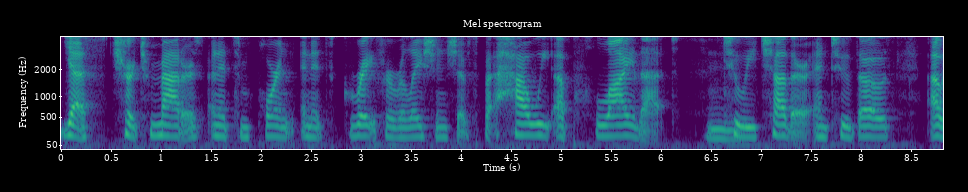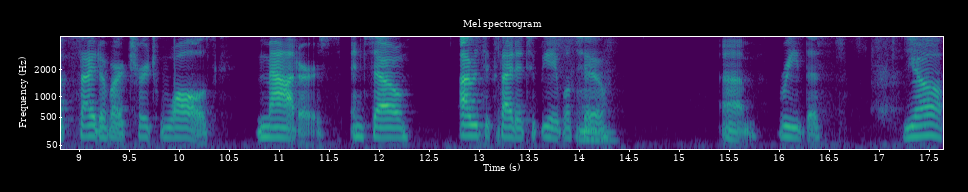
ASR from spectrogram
yes, church matters and it's important and it's great for relationships, but how we apply that mm. to each other and to those outside of our church walls matters. And so, I was excited to be able to um, read this. Yeah,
